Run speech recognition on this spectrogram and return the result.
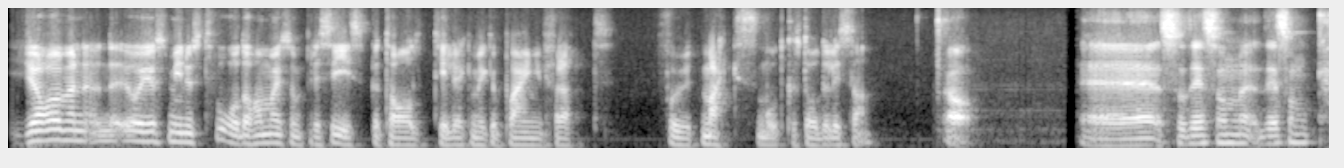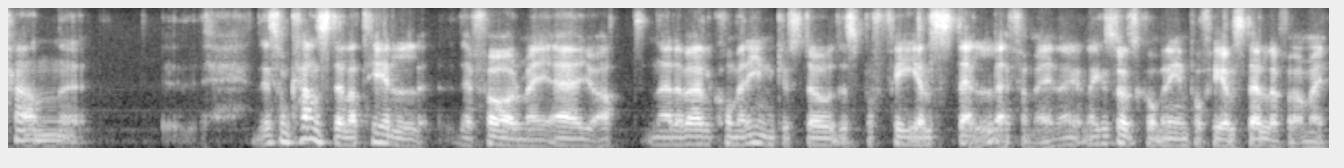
Ja, men och just minus två, då har man ju som precis betalt tillräckligt mycket poäng för att få ut max mot kustodielistan. Ja. Eh, så det som, det som kan det som kan ställa till det för mig är ju att när det väl kommer in Custodes på fel ställe för mig, när, när Custodes kommer in på fel ställe för mig,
